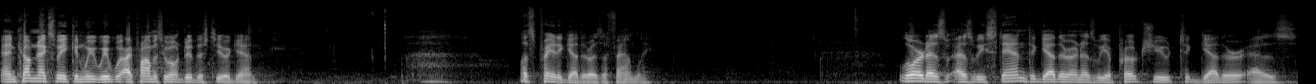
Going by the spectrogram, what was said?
and come next week, and we, we, I promise we won't do this to you again. Let's pray together as a family. Lord, as, as we stand together and as we approach you together as,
